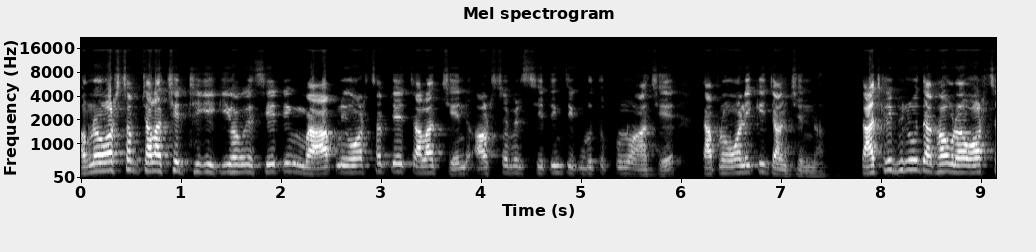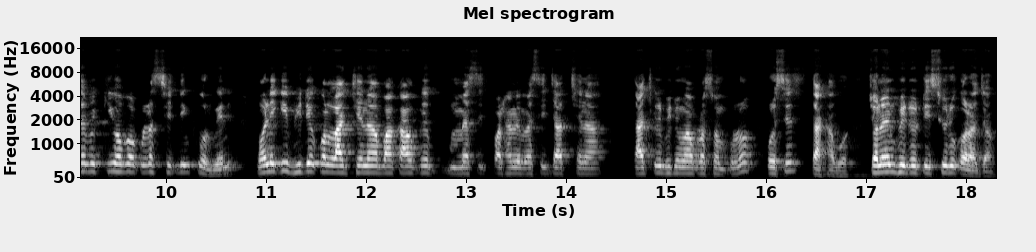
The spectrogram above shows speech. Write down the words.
আপনার হোয়াটসঅ্যাপ চালাচ্ছেন ঠিকই, কীভাবে সেটিং বা আপনি হোয়াটসঅ্যাপ যে চালাচ্ছেন হোয়াটসঅ্যাপের সেটিং যে গুরুত্বপূর্ণ আছে, তা আপনারা অনেকেই জানছেন না। আজকের ভিডিও দেখা আমরা হোয়াটসঅ্যাপে কীভাবে আপনারা সেটিং করবেন, অনেকেই ভিডিও কল লাগছে না বা কাউকে মেসেজ পাঠালে মেসেজ যাচ্ছে না। আজকের ভিডিও আমরা সম্পূর্ণ প্রসেস দেখাবো। চলেন ভিডিওটি শুরু করা যাক।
